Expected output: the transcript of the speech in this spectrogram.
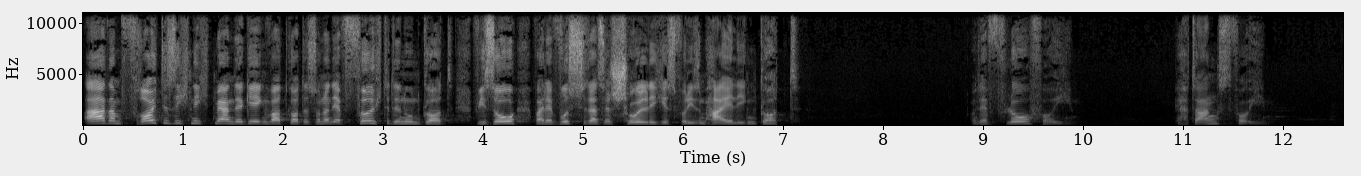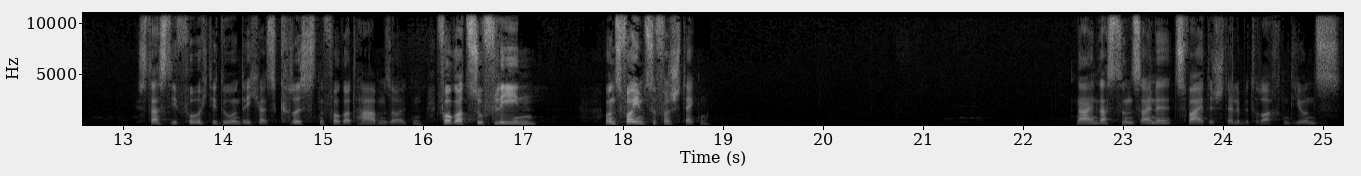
Adam freute sich nicht mehr an der Gegenwart Gottes, sondern er fürchtete nun Gott. Wieso? Weil er wusste, dass er schuldig ist vor diesem heiligen Gott. Und er floh vor ihm. Er hatte Angst vor ihm. Ist das die Furcht, die du und ich als Christen vor Gott haben sollten? Vor Gott zu fliehen, uns vor ihm zu verstecken? Nein, lasst uns eine zweite Stelle betrachten, die uns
